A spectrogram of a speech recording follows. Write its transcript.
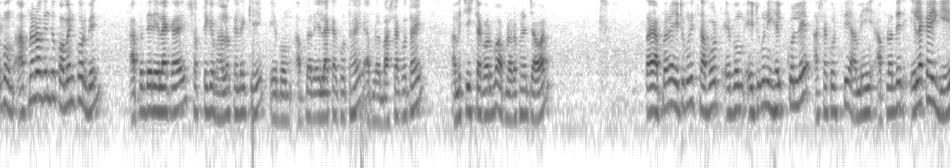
এবং আপনারাও কিন্তু কমেন্ট করবেন, আপনাদের এলাকায় সব থেকে ভালো খেলে কে এবং আপনার এলাকা কোথায়, আপনার বাসা কোথায়, আমি চেষ্টা করব আপনার ওখানে যাওয়ার। তাই আপনারা এইটুকুনি সাপোর্ট এবং এইটুকুনি হেল্প করলে আশা করছি আমি আপনাদের এলাকায় গিয়ে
